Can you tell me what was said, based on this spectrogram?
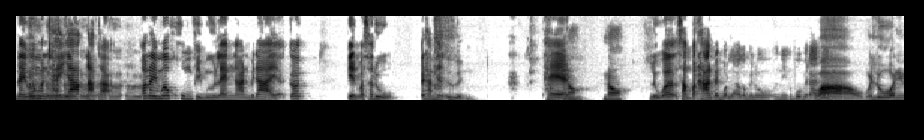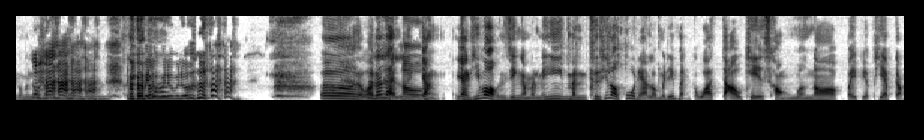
ในเมื่อมันใช้ยากนักอะเเเพราะในเมื่อคุมฝีมือแรงงานไม่ได้อะก็เปลี่ยนวัสดุไปทำอย่างอื่น แทนเนาะเนาะหรือว่าสัมปทานไปหมดแล้วก็ไม่รู้อันนี้ก็พูดไม่ได้ว้าว ไม่รู้ อันนี้ก็ไม่รู้นะอันนี้ก็ไม่รู้ไม่รู้ไม่รู้ เออ แต่ว่านั่นแหละเราอย่างอย่างที่บอกจริงๆอะมันไม่มันคือที่เราพูดเนี่ย เราไม่ได้เหมือนกับว่าจะเอาเคสของเมืองนอกไปเปรียบเทียบกับ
